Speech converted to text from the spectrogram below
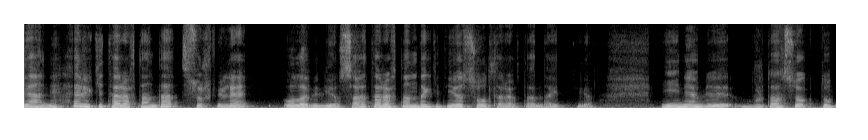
Yani her iki taraftan da surfile olabiliyor. Sağ taraftan da gidiyor, sol taraftan da gidiyor. İğnemi buradan soktum.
